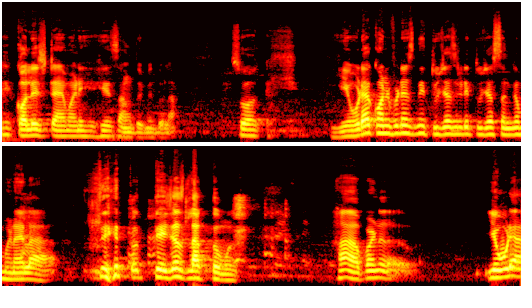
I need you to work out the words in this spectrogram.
हे कॉलेज टाईम आणि हे सांगतो मी तुला. सो एवढ्या कॉन्फिडन्सनी तुझ्यासाठी तुझ्या संघ म्हणायला ते तो तेजच लागतो मग. हां पण एवढ्या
